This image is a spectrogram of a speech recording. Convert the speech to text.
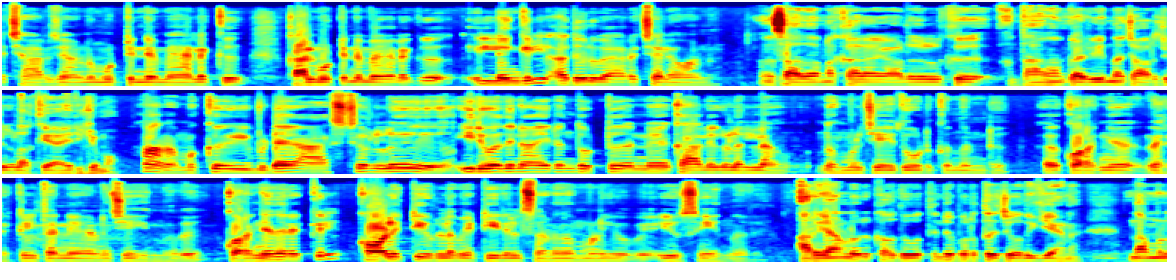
ചാർജാണ്. മുട്ടിന്റെ മേലേക്ക് കാൽമുട്ടിന്റെ മേലേക്ക് ഇല്ലെങ്കിൽ അതൊരു വേറെ ചിലവാണ്. സാധാരണക്കാരായ ആളുകൾക്ക് താങ്ങാൻ കഴിയുന്ന ചാർജുകളൊക്കെ ആയിരിക്കുമോ? ആ നമുക്ക് ഇവിടെ ആസ്റ്ററിൽ ഇരുപതിനായിരം തൊട്ട് തന്നെ കാലുകളെല്ലാം നമ്മൾ ചെയ്തു കൊടുക്കുന്നുണ്ട്. കുറഞ്ഞ നിരക്കിൽ തന്നെയാണ് ചെയ്യുന്നത്. കുറഞ്ഞ നിരക്കിൽ ക്വാളിറ്റിയുള്ള മെറ്റീരിയൽസ് ആണ് നമ്മൾ യൂസ് ചെയ്യുന്നത്. അറിയാനുള്ള ഒരു കൗതുകത്തിന്റെ പുറത്ത് ചോദിക്കുകയാണ്. നമ്മൾ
